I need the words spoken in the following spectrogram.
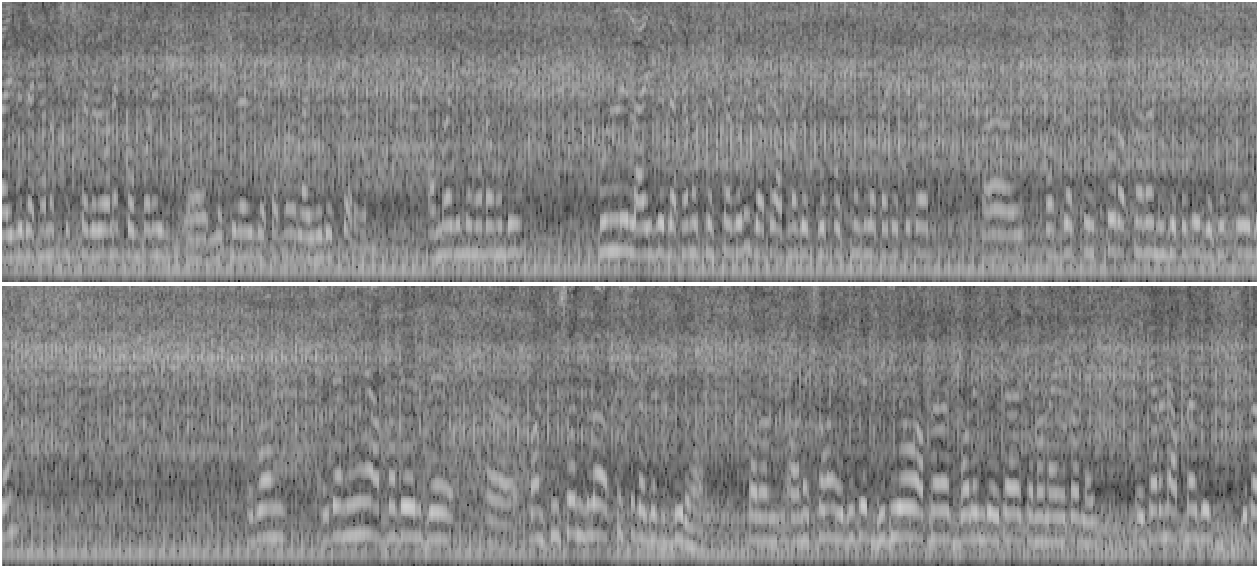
লাইভে দেখানোর চেষ্টা করি। অনেক কোম্পানির মেশিনারি যাতে আপনারা লাইভে দেখতে পারবেন। আমরা কিন্তু মোটামুটি ফুললি লাইভে দেখানোর চেষ্টা করি, যাতে আপনাদের যে প্রশ্নগুলো থাকে সেটার পর্যাপ্ত উত্তর আপনারা নিজে থেকেই দেখে পেয়ে যান। এবং এটা নিয়ে আপনাদের যে কনফিউশনগুলো আছে, সেটা যাতে দূর হয়। কারণ অনেক সময় এডিটেড ভিডিও আপনারা বলেন যে এটা কেন নাই, ওটা নেই। এই কারণে আপনাদের যেটা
